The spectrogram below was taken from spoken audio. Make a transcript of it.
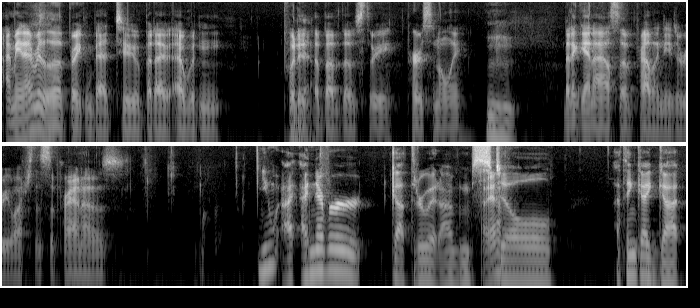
I mean, I really love Breaking Bad too, but I, I wouldn't put it above those three personally. Mm-hmm. But again, I also probably need to rewatch The Sopranos. You know, I, I never got through it. I'm still, I think I got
